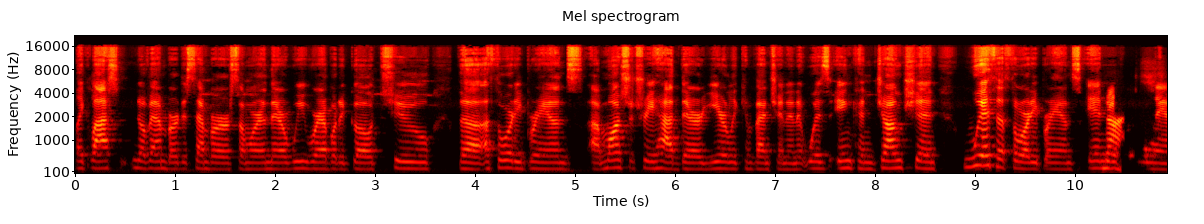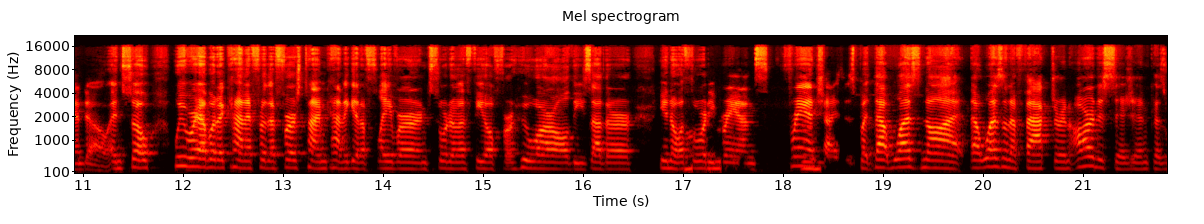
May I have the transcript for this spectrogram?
like last November, December, or somewhere in there, we were able to go to the Authority Brands. Uh, Monster Tree had their yearly convention, and it was in conjunction with Authority Brands in nice. Orlando. And so we were able to kind of, for the first time, kind of get a flavor and sort of a feel for who are all these other, you know, Authority mm-hmm. Brands franchises. Mm-hmm. But that was not that wasn't a factor in our decision because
